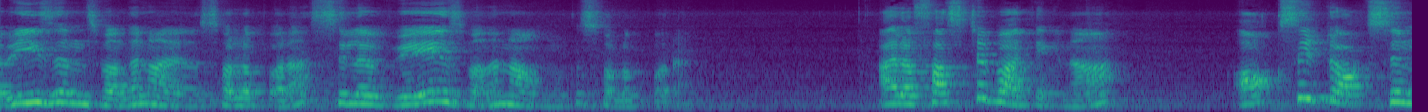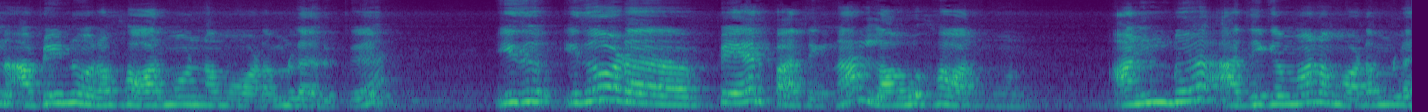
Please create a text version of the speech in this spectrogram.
ரீசன்ஸ் வந்து நான் சொல்ல போகிறேன் சில வேஸ் வந்து நான் உங்களுக்கு சொல்ல போகிறேன் அதில் ஃபஸ்ட்டு பார்த்தீங்கன்னா ஆக்சிடாக்சின் அப்படின்னு ஒரு ஹார்மோன் நம்ம உடம்புல இருக்கு. இது இதோட பேர் பார்த்தீங்கன்னா லவ் ஹார்மோன் அன்பு அதிகமாக நம்ம உடம்புல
